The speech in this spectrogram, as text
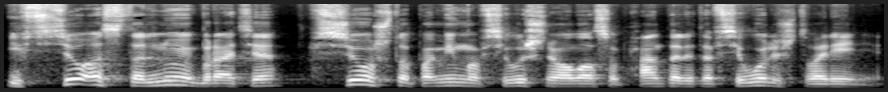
И все остальное, братья, все, что помимо Всевышнего Аллаха субхану это всего лишь творение.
